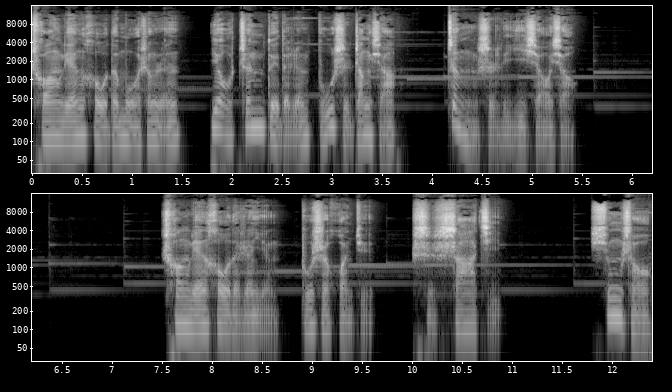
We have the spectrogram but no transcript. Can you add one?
窗帘后的陌生人要针对的人不是张霞，正是李小小。窗帘后的人影不是幻觉，是杀机。凶手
